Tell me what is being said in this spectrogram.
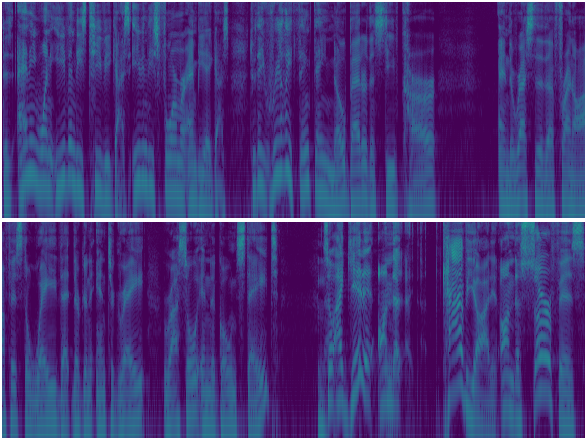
Does anyone, even these TV guys, even these former NBA guys, do they really think they know better than Steve Kerr and the rest of the front office the way that they're going to integrate Russell in the Golden State? So I get it on the caveat it on the surface.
